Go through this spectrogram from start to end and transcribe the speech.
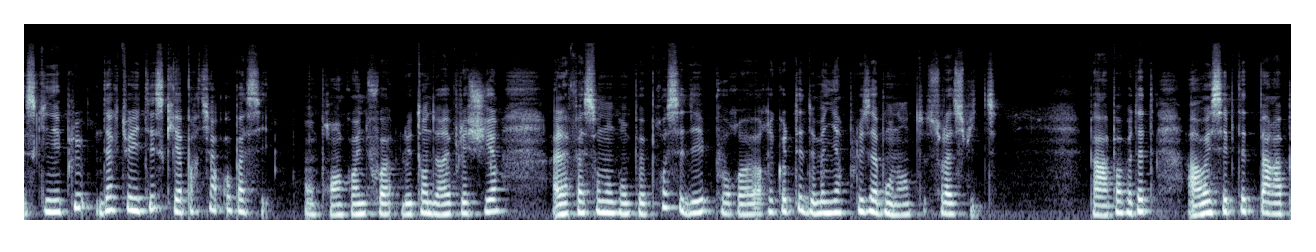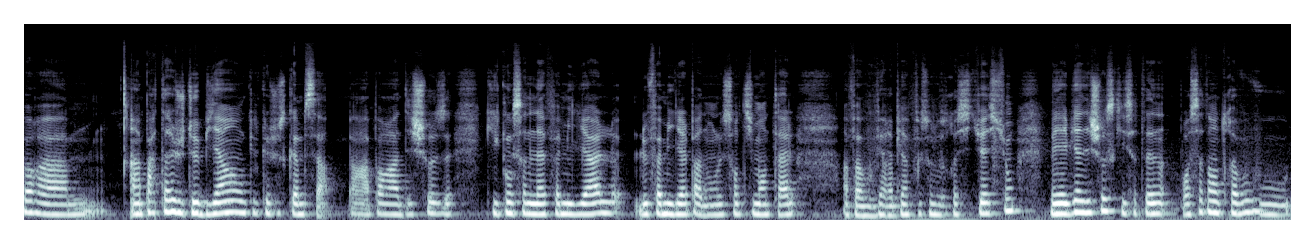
ce qui n'est plus d'actualité, ce qui appartient au passé. On prend encore une fois le temps de réfléchir à la façon dont on peut procéder pour euh, récolter de manière plus abondante sur la suite. Par rapport peut-être, alors oui, c'est peut-être par rapport à, un partage de biens ou quelque chose comme ça, par rapport à des choses qui concernent la familiale, le familial, pardon, le sentimental. Enfin, vous verrez bien en fonction de votre situation, mais il y a bien des choses qui, pour certains d'entre vous, vous,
